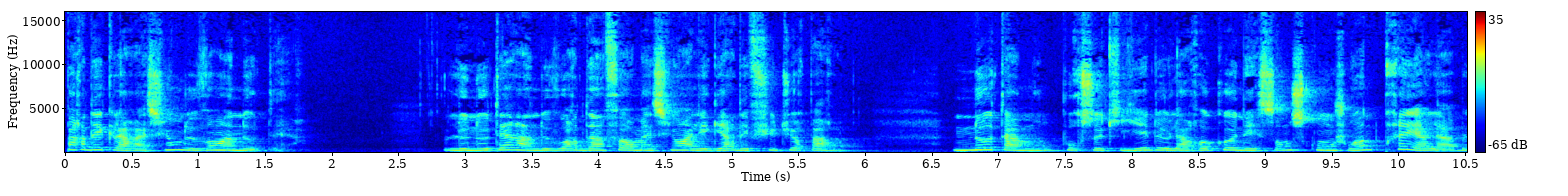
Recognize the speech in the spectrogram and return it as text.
par déclaration devant un notaire. Le notaire a un devoir d'information à l'égard des futurs parents, notamment pour ce qui est de la reconnaissance conjointe préalable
